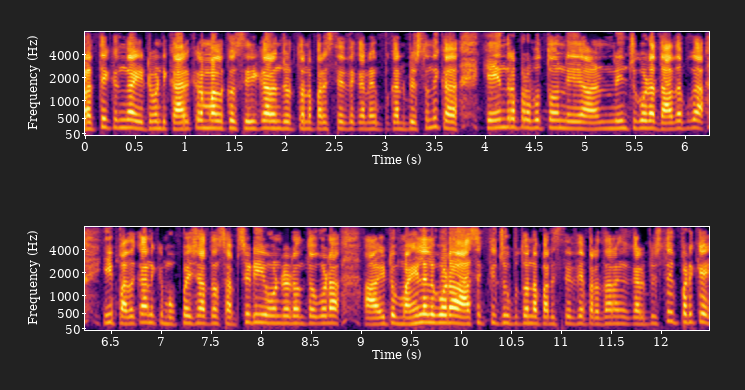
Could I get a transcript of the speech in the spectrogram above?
ప్రత్యేకంగా ఇటువంటి కార్యక్రమాలకు శ్రీకారం చుడుతున్న పరిస్థితి కనిపిస్తుంది. కేంద్ర ప్రభుత్వం నుంచి కూడా దాదాపుగా ఈ పథకానికి ముప్పై శాతం సబ్సిడీ ఉండడంతో కూడా ఇటు మహిళలు కూడా ఆసక్తి చూపుతున్న పరిస్థితి ప్రధానంగా కనిపిస్తుంది. ఇప్పటికే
